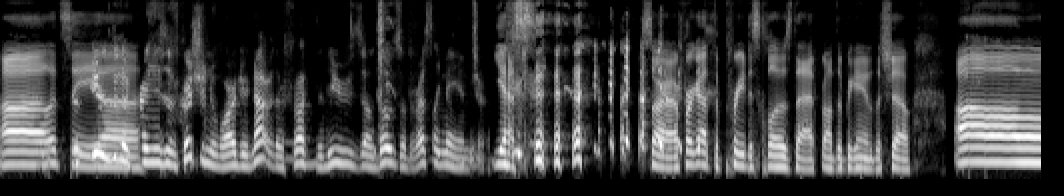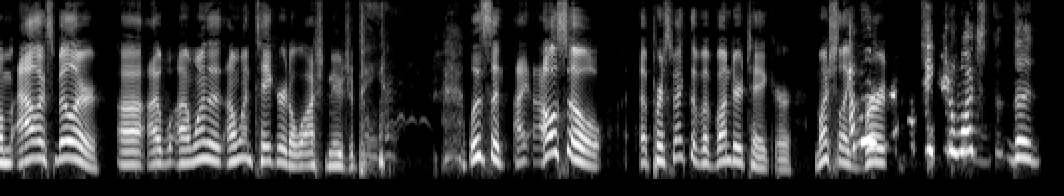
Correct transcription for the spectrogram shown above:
uh, let's The see. views Uh, opinions of Christian Noir do not reflect the views of those of the Wrestling Mayhem Show. yes. Sorry, I forgot to pre-disclose that at the beginning of the show. Um, Alex Miller. Uh, I I want to I want Taker to watch New Japan. Listen, I also a perspective of Undertaker, much like I want- Bert. I'll take you to watch the, the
